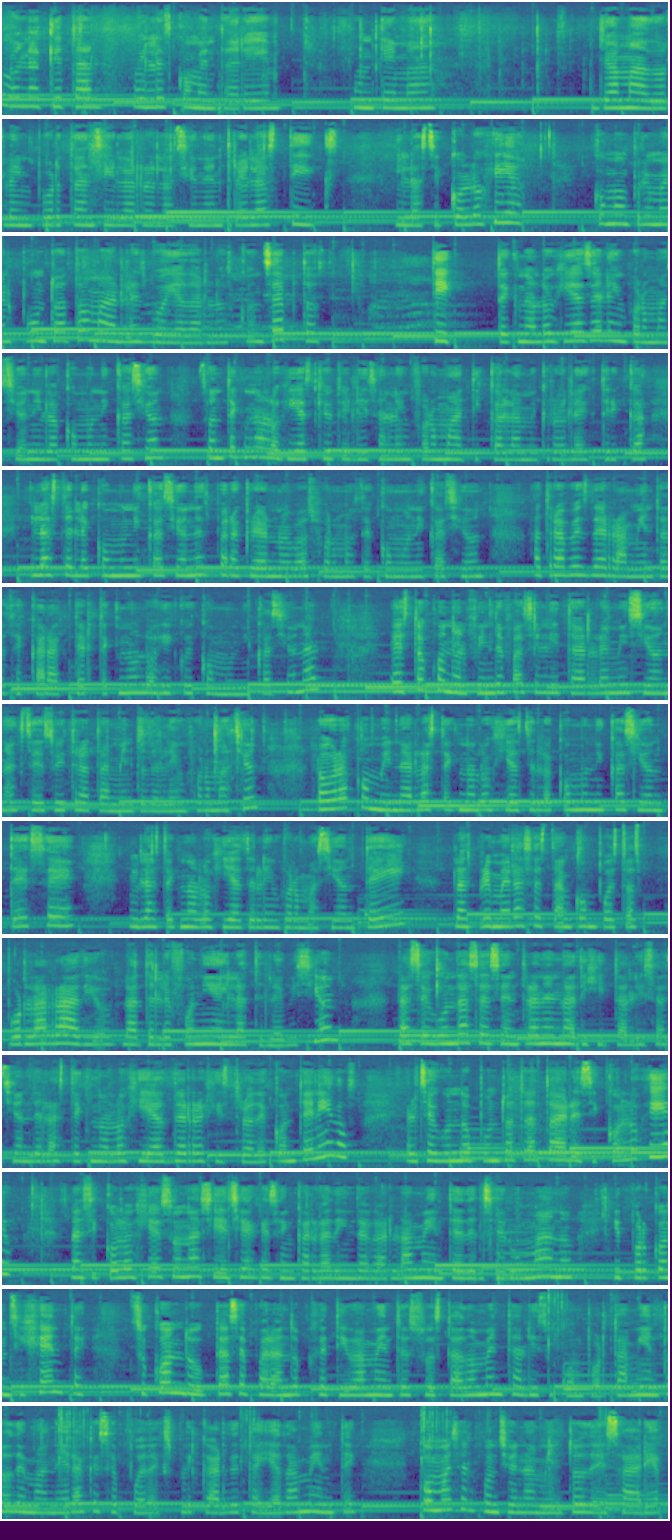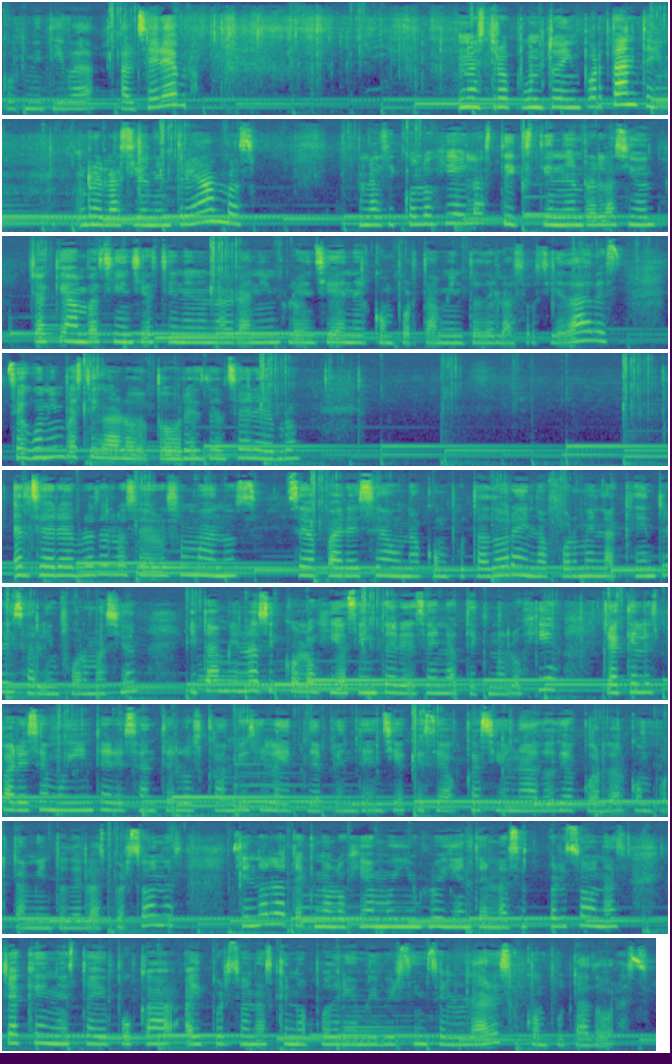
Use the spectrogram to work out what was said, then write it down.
Hola, ¿qué tal? Hoy les comentaré un tema llamado la importancia y la relación entre las TICs y la psicología. Como primer punto a tomar les voy a dar los conceptos. TIC Tecnologías de la información y la comunicación son tecnologías que utilizan la informática, la microeléctrica y las telecomunicaciones para crear nuevas formas de comunicación a través de herramientas de carácter tecnológico y comunicacional. Esto con el fin de facilitar la emisión, acceso y tratamiento de la información. Logra combinar las tecnologías de la comunicación TC y las tecnologías de la información TI. Las primeras están compuestas por la radio, la telefonía y la televisión. Las segundas se centran en la digitalización de las tecnologías de registro de contenidos. El segundo punto a tratar es psicología. La psicología es una ciencia que se encarga de indagar la mente del ser humano y por consiguiente su conducta separando objetivamente su estado mental y su comportamiento de manera que se pueda explicar detalladamente cómo es el funcionamiento de esa área cognitiva al cerebro. Nuestro punto importante, relación entre ambas. La psicología y las TICs tienen relación ya que ambas ciencias tienen una gran influencia en el comportamiento de las sociedades. Según investigadores del cerebro, el cerebro de los seres humanos se aparece a una computadora en la forma en la que entra y sale información y también la psicología se interesa en la tecnología ya que les parece muy interesante los cambios y la independencia que se ha ocasionado de acuerdo al comportamiento de las personas, siendo la tecnología muy influyente en las personas ya que en esta época hay personas que no podrían vivir sin celulares o computadoras.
